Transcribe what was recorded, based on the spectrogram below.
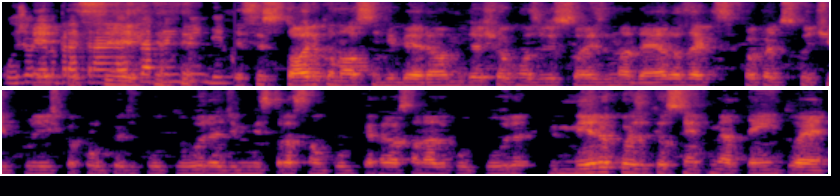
Hoje, olhando para trás, dá para entender. Esse histórico nosso em Ribeirão me deixou algumas lições. Uma delas é que, se for para discutir política pública de cultura, administração pública relacionada à cultura, a primeira coisa que eu sempre me atento é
